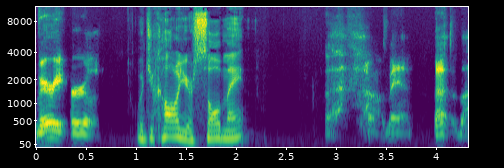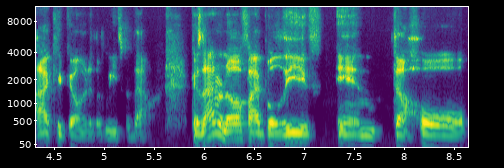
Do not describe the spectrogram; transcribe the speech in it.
very early. Would you call her your soulmate? Oh man, that, I could go into the weeds with that one because I don't know if I believe in the whole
